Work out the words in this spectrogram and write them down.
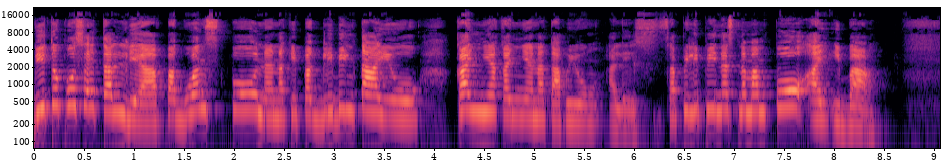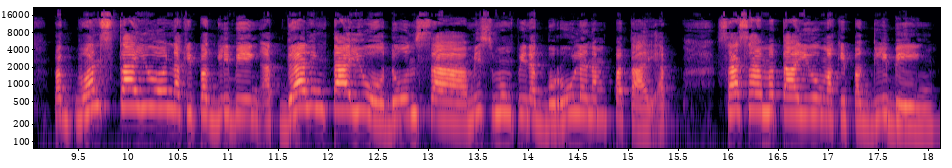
dito po sa Italia, pag once po na nakipaglibing tayo, kanya-kanya na tayo yung alis. Sa Pilipinas naman po ay iba. Pag once tayo nakipaglibing at galing tayo doon sa mismong pinagburulan ng patay at sasama tayo makipaglibing,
